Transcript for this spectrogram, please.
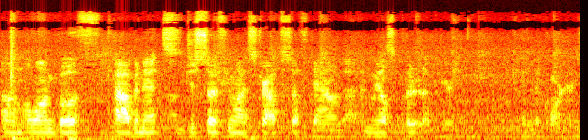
um, along both cabinets just so if you want to strap stuff down and we also put it up here in the corners.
